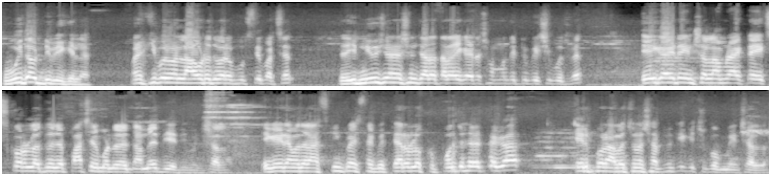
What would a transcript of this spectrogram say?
উইদাউট ডিবি কিলার মানে কি পরিমাণ লাউড হতে পারে বুঝতে পারছেন? নিউ জেনারেশন যারা, তারা এই গাড়িটা সম্বন্ধে একটু বেশি বুঝবে এই গাড়িটা ইনশাল্লাহ আমরা একটা এক্স করোলা দু হাজার পাঁচের মডেলের দামে দিয়ে দিব ইনশাল্লাহ এই গাড়িটা আমাদের আস্কিং প্রাইস থাকবে তেরো লক্ষ পঞ্চাশ হাজার টাকা। এরপর আলোচনা সাপেক্ষে কিছু কমবে ইনশাল্লাহ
